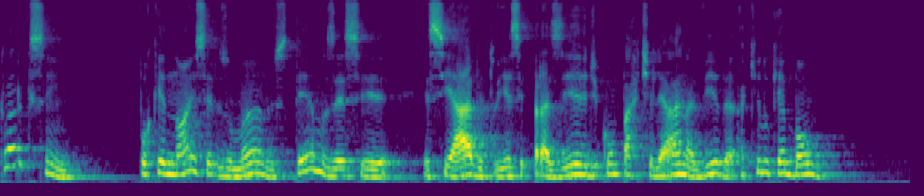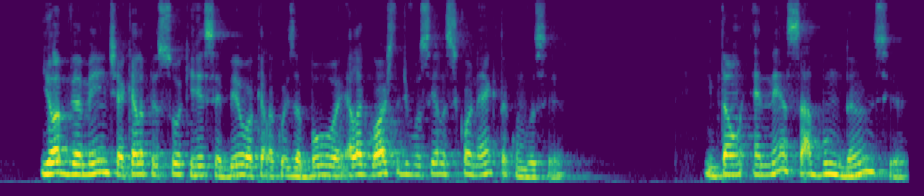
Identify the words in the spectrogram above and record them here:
Claro que sim, porque nós seres humanos temos esse esse hábito e esse prazer de compartilhar na vida aquilo que é bom. E obviamente aquela pessoa que recebeu aquela coisa boa, ela gosta de você, ela se conecta com você. Então é nessa abundância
